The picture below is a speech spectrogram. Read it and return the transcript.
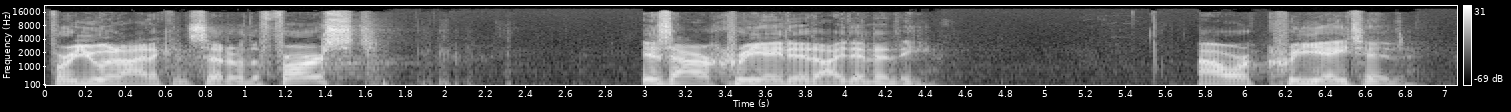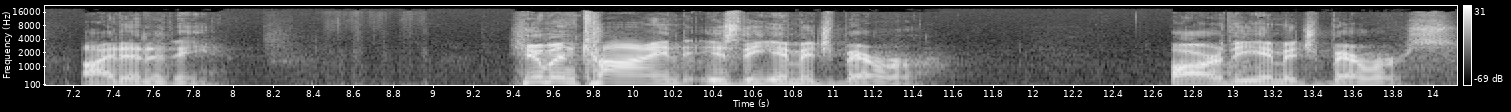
for you and I to consider. The first is our created identity. Our created identity. Humankind is the image bearer, are the image bearers.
